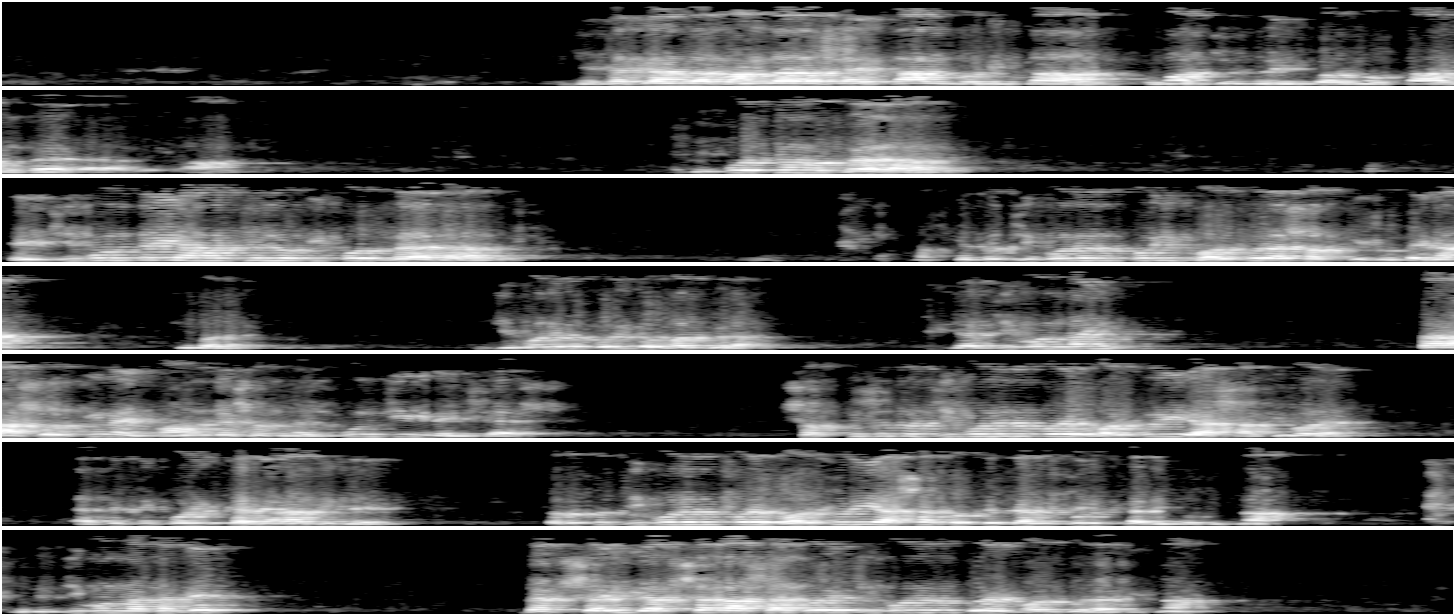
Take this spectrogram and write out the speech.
যেটাকে আমরা বাংলা ভাষায় কাল বলি, কাল। তোমার জন্য এই কর্ম কাল হয়ে দাঁড়াবে, কাল। বিপজ্জনক হয়ে দাঁড়াবে। এই জীবনটাই আমার জন্য বিপদ হয়ে দাঁড়াবে। আজকে তো জীবনের উপরই ভর করা সবকিছু, তাই না? কি বলেন জীবনের উপরই তো ভর করা। যার জীবন নাই, তার আসল কি নাই? ফাউন্ডেশন নাই পুঞ্জি নেই, শেষ। সবকিছু তো জীবনের উপরে ভর করেই আসা, কি বলেন এসএসসি পরীক্ষা যারা দিবে তবে তো জীবনের উপরে ভর করেই আশা করতেছে আমি পরীক্ষা দিব না? যদি জীবন না থাকে, ব্যবসায়ী ব্যবসার আশা করে জীবনের উপরে ভর করে, ঠিক না?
